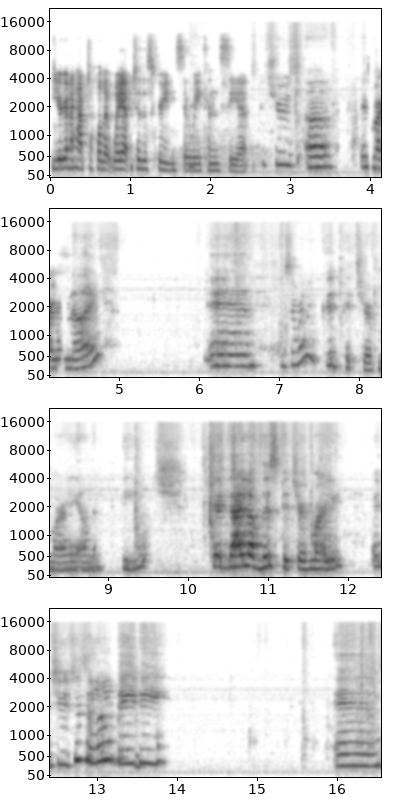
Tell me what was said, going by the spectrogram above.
you're going to have to hold it way up to the screen so we can see it. Pictures of, there's Marley and I. And there's a really good picture of Marley on the beach. I love this picture of Marley. And she was just a little baby. And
